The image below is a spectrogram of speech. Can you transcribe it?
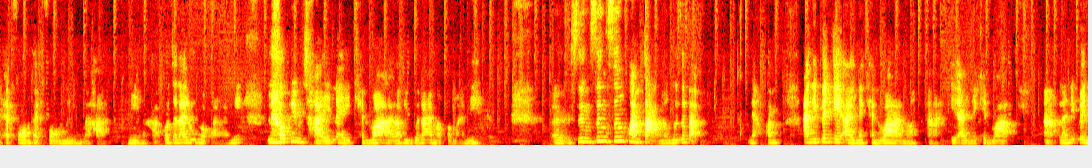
แพลตฟอร์มแพลตฟอร์มหนึ่งนะคะนี่นะคะก็จะได้รูปมาประมาณนี้ แล้วพิมพ์ใช้ใน Canva แล้วพิมพ์ก็ได้มาประมาณนี้เออซึ่งซึ่งซึ่งความต่างมันก็จะแบบเนี่ยความอันนี้เป็น AI ใน Canva เนาะอะ AI ใน Canva อะและนี่เป็น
